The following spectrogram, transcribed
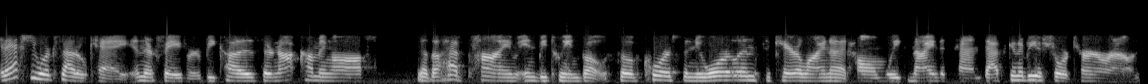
it actually works out okay in their favor because they're not coming off you know, they'll have time in between both. So, of course, the New Orleans to Carolina at home, week 9 to 10, that's going to be a short turnaround.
